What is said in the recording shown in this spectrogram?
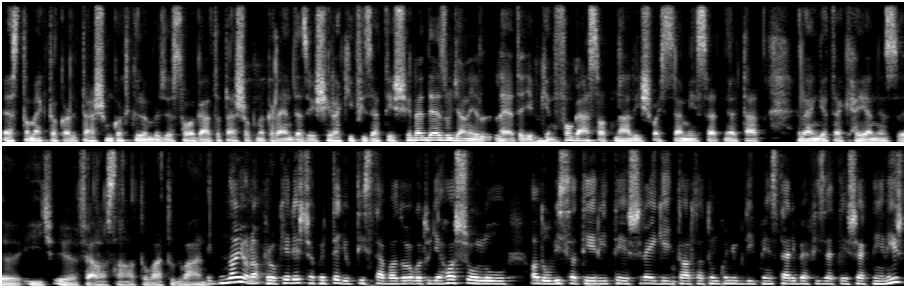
ezt a megtakarításunkat különböző szolgáltatásoknak a rendezésére, kifizetésére, de ez ugyan lehet egyébként fogászatnál is, vagy szemészetnél, tehát rengeteg helyen ez így felhasználhatóvá tud válni. Egy nagyon apró kérdés, csak hogy tegyük tisztába a dolgot, ugye hasonló adóvisszatérítésre igényt tartatunk a nyugdíjpénztári befizetéseknél is,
